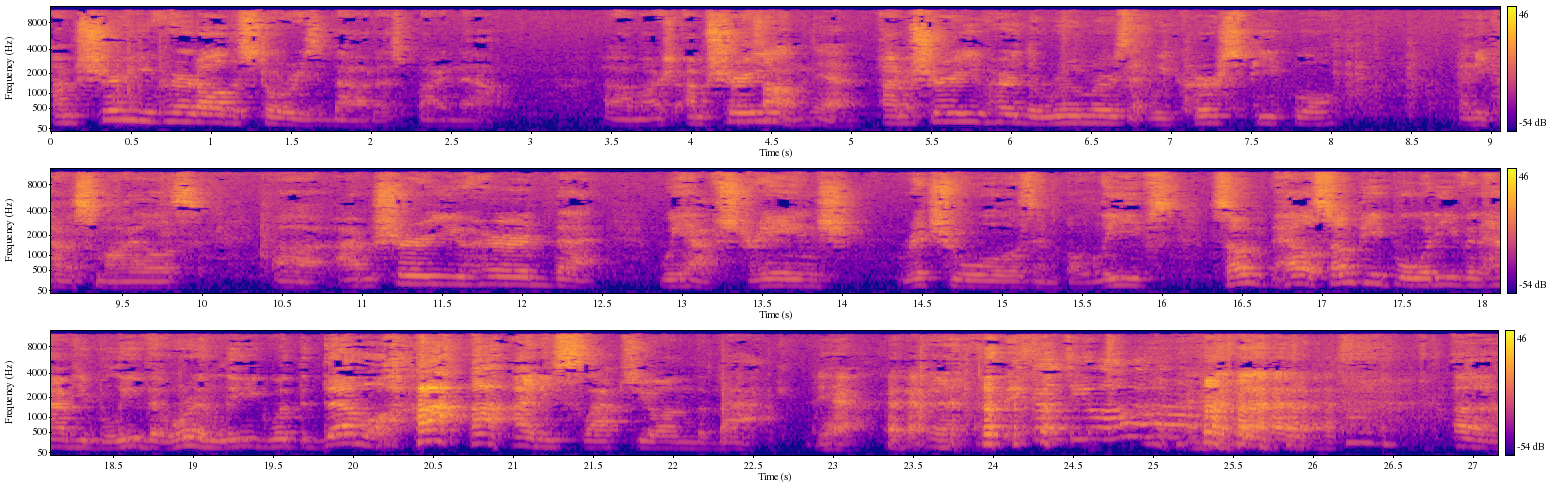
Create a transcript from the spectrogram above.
I'm sure you've heard all the stories about us by now. Um, I'm- I'm sure you. Some, yeah. I'm sure you've heard the rumors that we curse people, and he kind of smiles. Uh, I'm sure you heard that we have strange rituals and beliefs. Some hell, some people would even have you believe that we're in league with the devil. Ha ha! And he slaps you on the back. Yeah. because you are. Uh,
